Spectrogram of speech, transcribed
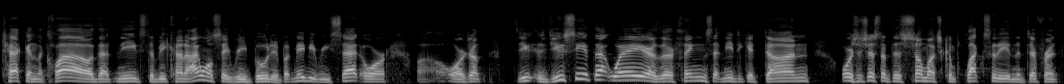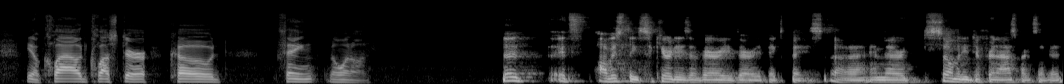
tech in the cloud that needs to be kind of, I won't say rebooted, but maybe reset or, uh, or do you, do you see it that way? Are there things that need to get done? Or is it just that there's so much complexity in the different, you know, cloud, cluster, code thing going on? It's obviously security is a very, very big space. Uh, and there are so many different aspects of it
